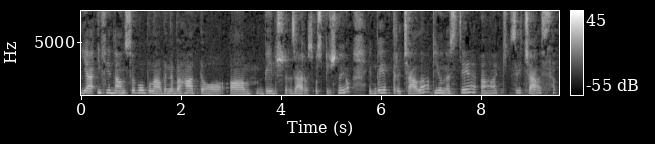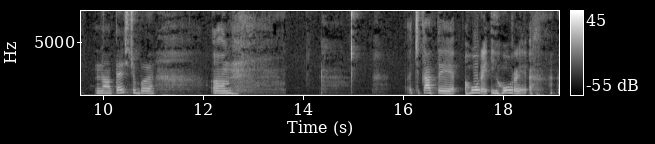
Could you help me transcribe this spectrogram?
я і фінансово була би набагато а, більш зараз успішною, якби я втрачала в юності а, свій час на те, щоб. ем, читати гори і гори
